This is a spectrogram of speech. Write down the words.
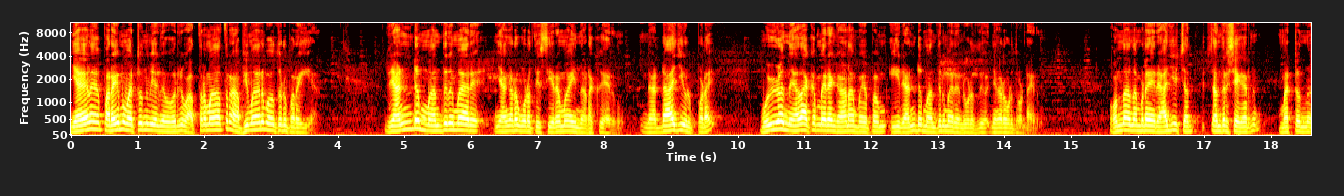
ഞാൻ പറയുമ്പോൾ മറ്റൊന്നും ഇല്ല. ഒരു അത്രമാത്രം അഭിമാനബോധത്തോട് പറയുക. രണ്ട് മന്ത്രിമാർ ഞങ്ങളുടെ കൂടത്തിൽ സ്ഥിരമായി നടക്കുകയായിരുന്നു. നഡ്ഡാജി ഉൾപ്പെടെ മുഴുവൻ നേതാക്കന്മാരെയും കാണാൻ പോയപ്പം ഈ രണ്ട് മന്ത്രിമാർ എന്റെ കൂടെ ഞങ്ങളുടെ കൂടത്തിലുണ്ടായിരുന്നു ഒന്ന് നമ്മുടെ രാജീവ് ചന്ദ്രശേഖരനും മറ്റൊന്ന്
